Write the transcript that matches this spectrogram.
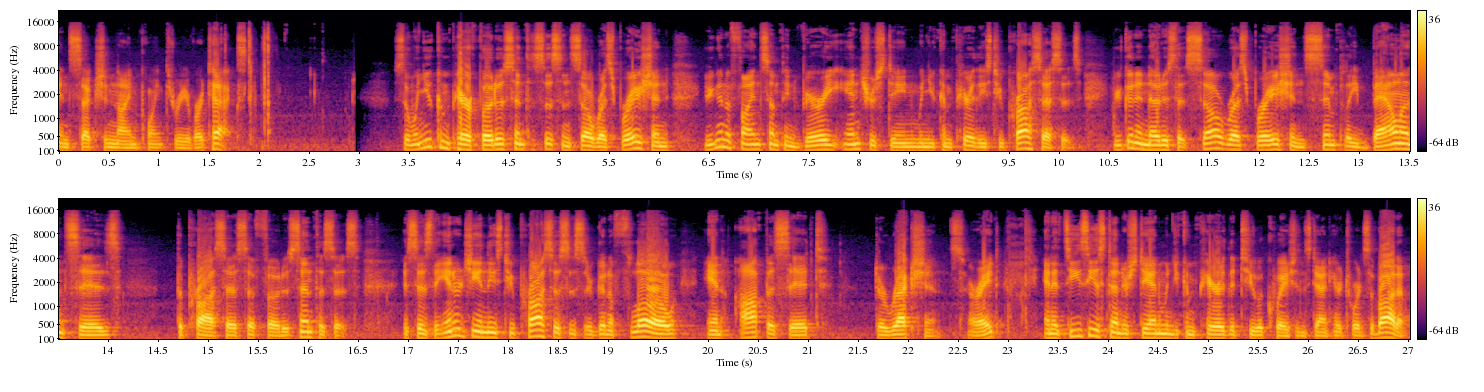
in section 9.3 of our text. So when you compare photosynthesis and cell respiration, you're going to find something very interesting when you compare these two processes. You're going to notice that cell respiration simply balances the process of photosynthesis. It says the energy in these two processes are going to flow in opposite directions, all right? And it's easiest to understand when you compare the two equations down here towards the bottom.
